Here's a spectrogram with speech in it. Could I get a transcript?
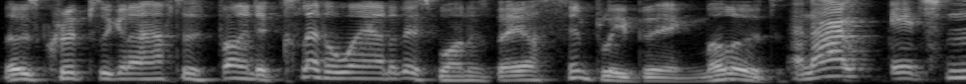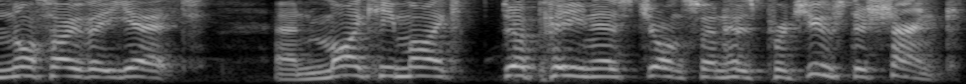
Those Crips are going to have to find a clever way out of this one as they are simply being mullered. And now it's not over yet. And Mikey Mike De Penis Johnson has produced a shank.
